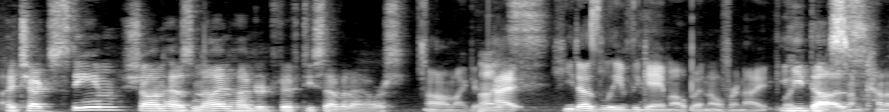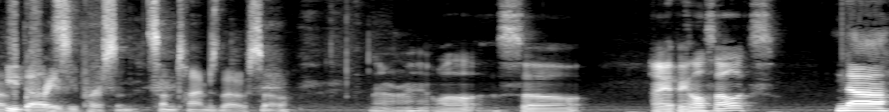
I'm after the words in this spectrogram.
I checked Steam. Sean has 957 hours. Oh my god, Nice. I, he does leave the game open overnight. He does. Some kind of He does. crazy person sometimes though. So All right. Well, so anything else, Alex? nah,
